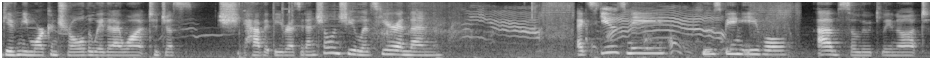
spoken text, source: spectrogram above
give me more control the way that I want to just have it be residential and she lives here and then Excuse me. Who's being evil? Absolutely not.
